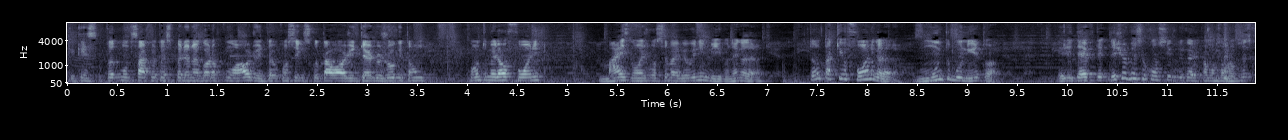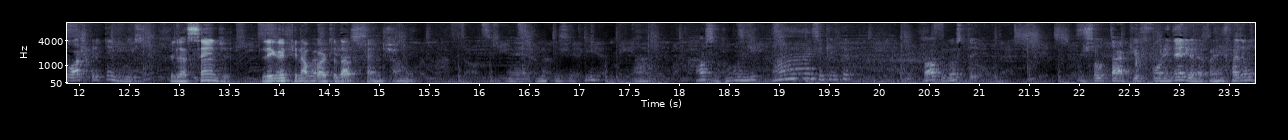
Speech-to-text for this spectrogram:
Porque todo mundo sabe que eu tô esperando agora com áudio, então eu consigo escutar o áudio interno do jogo. Então, quanto melhor o fone, mais longe você vai ver o inimigo, né, galera? Então tá aqui o fone, galera. Muito bonito, ó. Ele deve ter... Deixa eu ver se eu consigo ligar ele pra mostrar pra vocês, que eu acho que ele tem luz. Ele acende? Liga aqui na porta da frente. É, como é que é esse aqui? Ah, nossa, que bonito. Ah, esse aqui fica top, gostei. Deixa eu soltar aqui o fone dele, galera, pra gente fazer um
